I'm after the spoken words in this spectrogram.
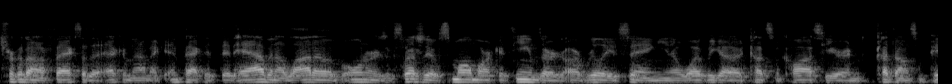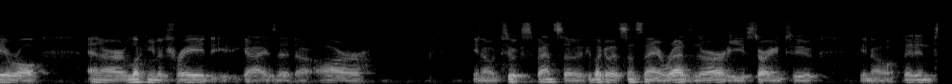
trickle down effects of the economic impact that did have, and a lot of owners, especially of small market teams, are are really saying, you know what, we got to cut some costs here and cut down some payroll, and are looking to trade guys that are, you know, too expensive. If you look at the Cincinnati Reds, they're already starting to you know, they didn't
